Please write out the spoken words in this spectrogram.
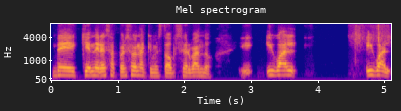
de quién era esa persona que me estaba observando. Y, igual, igual,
